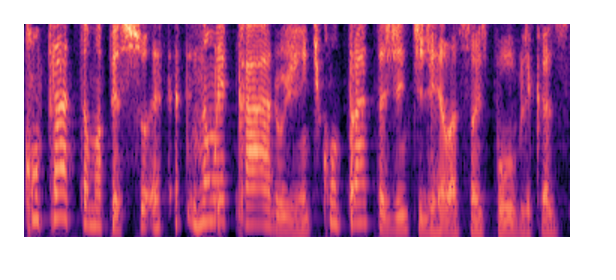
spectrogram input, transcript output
Contrata uma pessoa. é- é- Não é caro, gente. Contrata gente de relações públicas.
